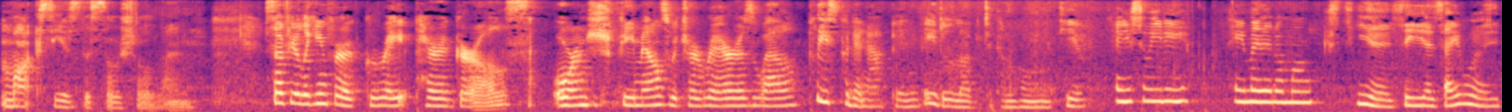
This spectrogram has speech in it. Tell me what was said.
Moxie is the social one. So if you're looking for a great pair of girls, orange females, which are rare as well, please put an app in. They'd love to come home with you. Hey, sweetie. Hey, my little monks. Yes, yes, I would.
